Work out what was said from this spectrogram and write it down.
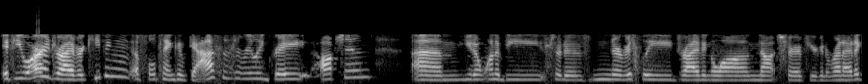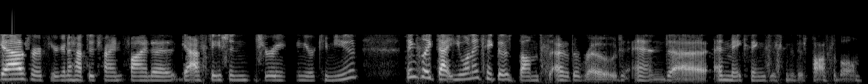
If you are a driver, keeping a full tank of gas is a really great option. Um, you don't want to be sort of nervously driving along, not sure if you're going to run out of gas or if you're going to have to try and find a gas station during your commute. Things like that. You want to take those bumps out of the road and uh, and make things as smooth as possible.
